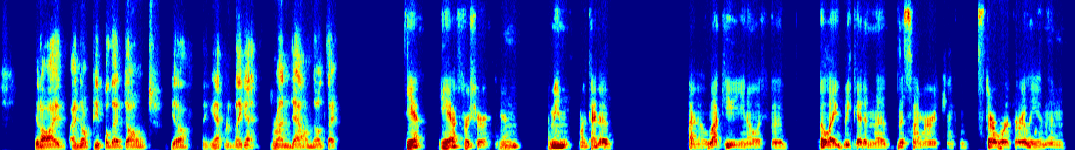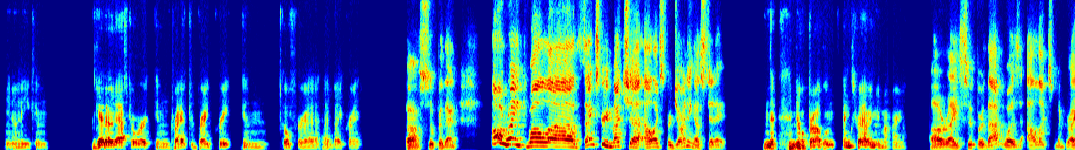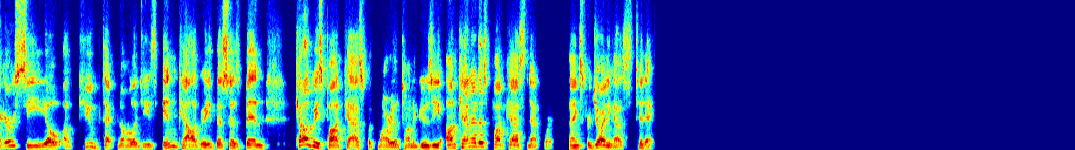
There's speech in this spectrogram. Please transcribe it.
you know, I I know people that don't you know they get they get run down, don't they? Yeah, yeah, for sure. And I mean, we're kind of uh, lucky, you know, with the the light we get in the the summer. I can start work early, and then you know you can get out after work and drive to Bragg Creek and go for a, a bike ride. Oh, super then. All right. Well, uh, thanks very much, uh, Alex, for joining us today. No, no problem. Thanks for having me, Mario. All right, super. That was Alex McGregor, CEO of Qube Technologies in Calgary. This has been Calgary's podcast with Mario Toneguzzi on Canada's Podcast Network. Thanks for joining us today.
